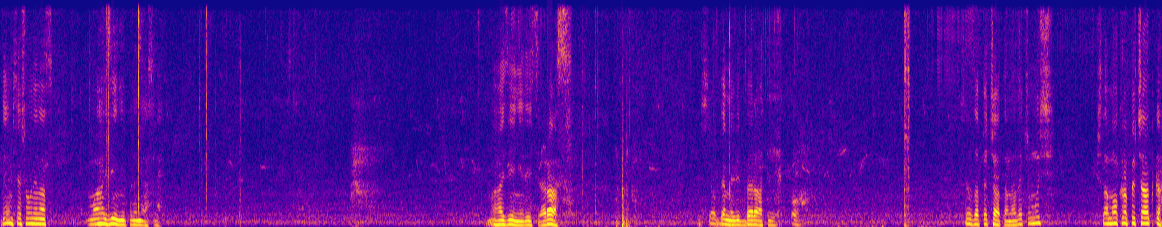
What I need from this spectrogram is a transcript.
дивимося, що вони нас в магазині принесли. Магазині дивіться, раз. Все, будемо відбирати їх. О. Все запечатано, але чомусь пішла мокра печатка.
